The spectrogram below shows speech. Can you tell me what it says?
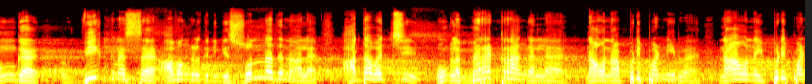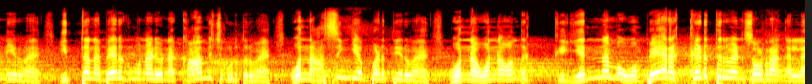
உங்கள் வீக்னஸை அவங்களுக்கு நீங்கள் சொன்னதுனால அதை வச்சு உங்களை மிரட்டுறாங்கல்ல நான் உன்னை அப்படி பண்ணிடுவேன் நான் உன்னை இப்படி பண்ணிடுவேன் இத்தனை பேருக்கு முன்னாடி உன்னை காமிச்சு கொடுத்துருவேன் உன்னை அசிங்கப்படுத்திடுவேன் உன்னை உன்னை வந்து என்னமோ உன் பேரை கெடுத்துருவேன்னு சொல்கிறாங்கல்ல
